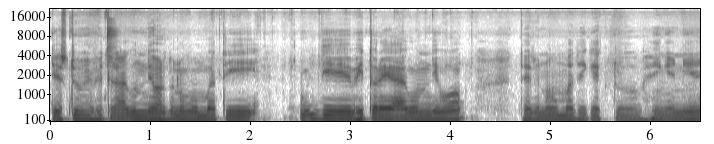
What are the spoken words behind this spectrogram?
টেস্ট ভিতরে আগুন দেওয়ার জন্য মোমবাতি দিয়ে ভিতরে আগুন দিব। তাই জন্য মোমবাতিকে একটু ভেঙে নিয়ে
